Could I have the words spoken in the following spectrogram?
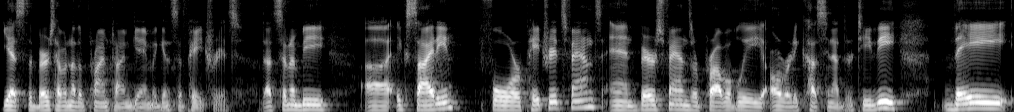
yes, the Bears have another primetime game against the Patriots. That's going to be uh, exciting for Patriots fans, and Bears fans are probably already cussing at their TV. They,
